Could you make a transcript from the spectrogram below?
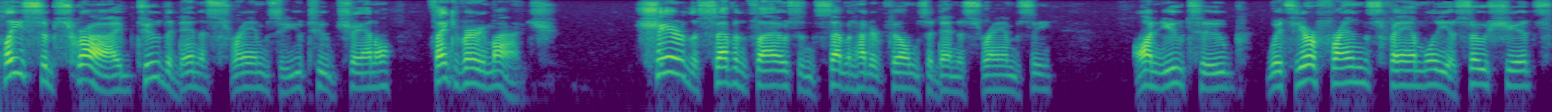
Please subscribe to the Dennis Ramsay YouTube channel. Thank you very much. Share the 7,700 films of Dennis Ramsay on YouTube with your friends, family, associates,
